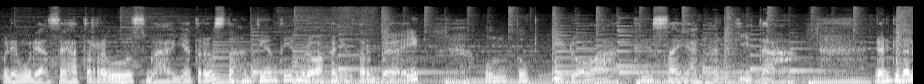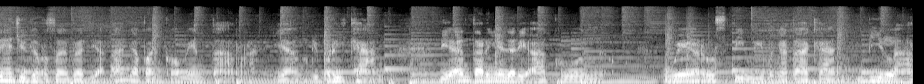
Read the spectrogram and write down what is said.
Mudah-mudahan sehat terus, bahagia terus, dan henti-hentinya mendoakan yang terbaik untuk idola kesayangan kita. Dan kita lihat juga persahabat ya, tanggapan komentar yang diberikan. Di antaranya dari akun Werustiwi mengatakan Bilar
